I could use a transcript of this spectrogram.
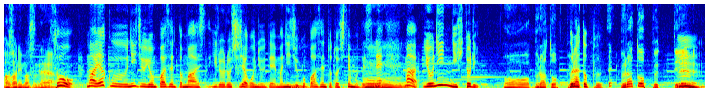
上がりますね。そう、まあ、約24%、まあ、いろいろ四捨五入で、まあ、25%としてもですね、うん。うんまあ、4人に1人。おーブラトップ。ブラトップ、えブラトップって、うん、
